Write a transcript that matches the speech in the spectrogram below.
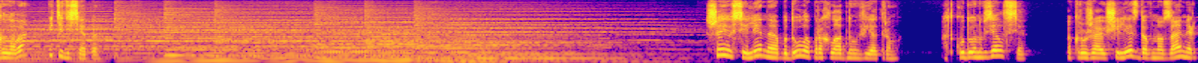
Глава 50 Шею Селены обдуло прохладным ветром. Откуда он взялся? Окружающий лес давно замер.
